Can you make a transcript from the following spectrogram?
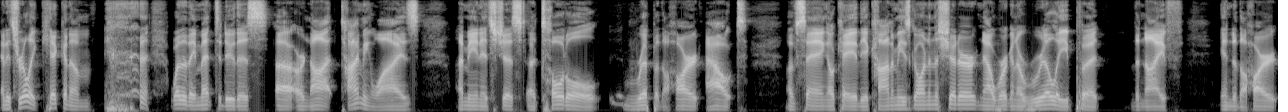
and it's really kicking them, whether they meant to do this uh, or not, timing wise. I mean, it's just a total rip of the heart out of saying, okay, the economy is going in the shitter. Now we're going to really put the knife into the heart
